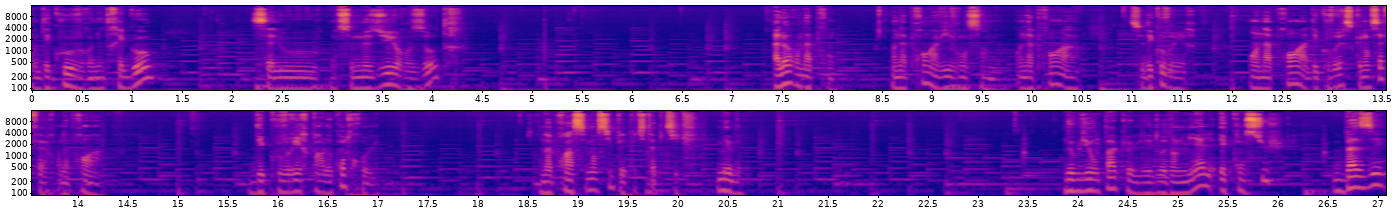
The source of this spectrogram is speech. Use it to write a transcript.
on découvre notre ego, celles où on se mesure aux autres. Alors on apprend. On apprend à vivre ensemble. On apprend à se découvrir. On apprend à découvrir ce que l'on sait faire. On apprend à découvrir par le contrôle. On apprend à s'émanciper petit à petit. Mais bon, N'oublions pas que les doigts dans le miel est conçu, basé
